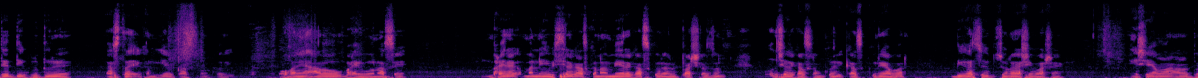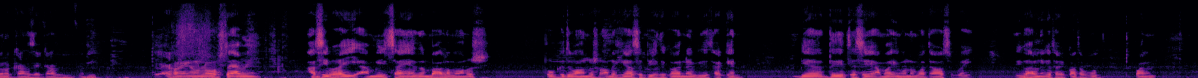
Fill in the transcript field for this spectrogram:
দেড় দিক দূরে রাস্তা, এখানে গিয়ে কাজকাম করি। ওখানে আরও ভাই বোন আছে। ভাইরা মানে ছেলে কাজ করে না, মেয়েরা কাজ করে, আমি পাঁচ সাতজন ওদের সাথে কাজকাম করি, কাজ করে আবার বিঘা চলে আসে বাসায়। এসে আমার আরও ধরনের কাজে কাজ করি। তো এখন এমন অবস্থায় আমি আসি ভাই, আমি চাই একজন ভালো মানুষ, প্রকৃত মানুষ। অনেকে আছে বিয়েতে করেন না, বিয়ে থাকেন, বিয়ে দিতেছে, আমার এমন নম্বর দেওয়া আছে ভাই। যদি ভালো লেগে থাকে কথা বলতে পারেন,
